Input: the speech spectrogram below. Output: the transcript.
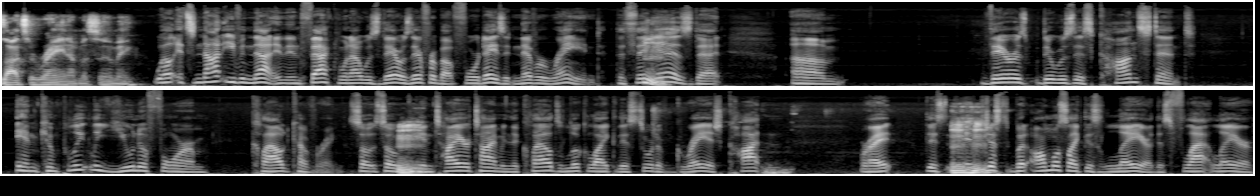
lots of rain i'm assuming well, it's not even that. And in fact, when I was there, I was there for about four days. It never rained. The thing is that um, there is there was this constant and completely uniform cloud covering. So so the hmm. entire time, and the clouds look like this sort of grayish cotton, right? This it mm-hmm. just but almost like this layer, this flat layer.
